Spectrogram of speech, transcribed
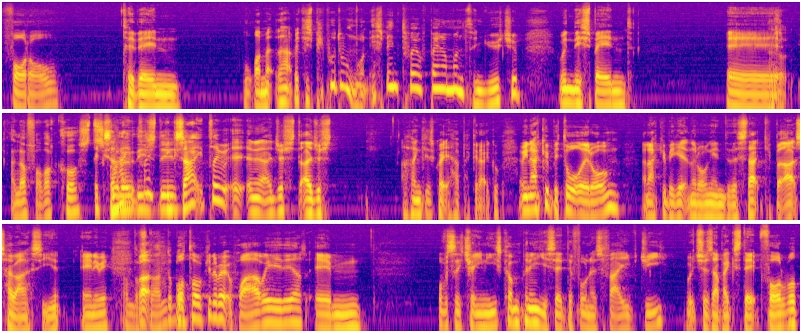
for all, to then limit that because people don't want to spend twelve pound a month on YouTube when they spend. Uh, enough other costs exactly, these days. exactly, and I just, I just, I think it's quite hypocritical. I mean, I could be totally wrong, and I could be getting the wrong end of the stick, but that's how I see it anyway. But Understandable. we're talking about Huawei there. Um, obviously, Chinese company. You said the phone is five G, which is a big step forward.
